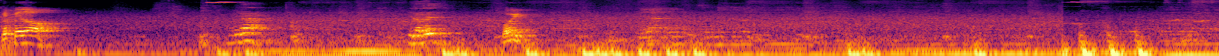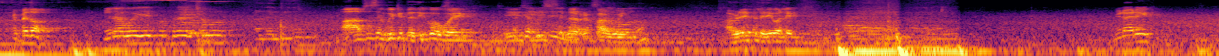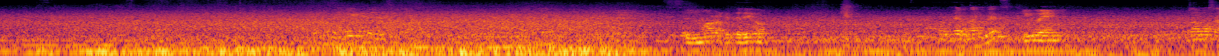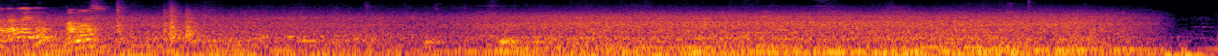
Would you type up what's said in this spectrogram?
¿Qué pedo? Mira. ¿Y la ves? Voy. ¿Qué pedo? Mira, güey, ya encontré el chavo al del. Ah, pues es el güey que te digo, güey. Sí, ver sí, si se la pasa güey. A ver, déjale, digo a Eric. Mira, Eric. Morro que te digo. Jorge Hernández. Sí, güey. Vamos a darle, ¿no? Vamos.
